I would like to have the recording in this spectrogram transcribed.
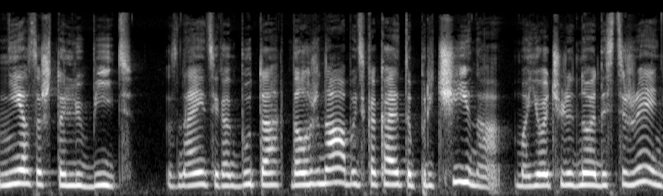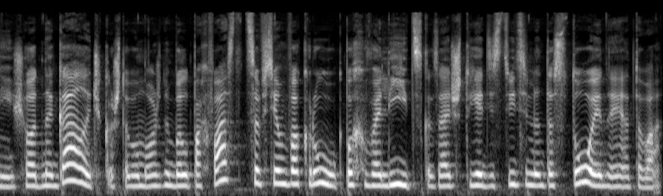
не за что любить знаете, как будто должна быть какая-то причина, мое очередное достижение, еще одна галочка, чтобы можно было похвастаться всем вокруг, похвалить, сказать, что я действительно достойна этого.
